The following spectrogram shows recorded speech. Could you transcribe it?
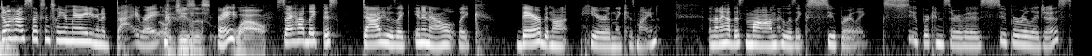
"Don't have sex until you're married. You're gonna die, right?" Oh Jesus! Right? Wow. So I had like this dad who was like in and out, like there but not here in like his mind. And then I had this mom who was like super like super conservative, super religious.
